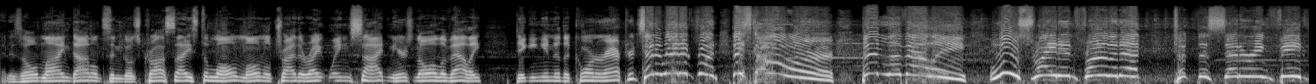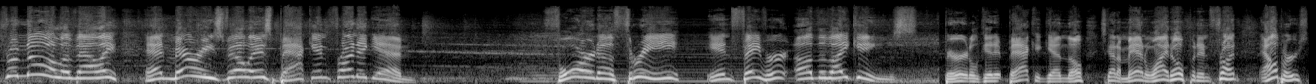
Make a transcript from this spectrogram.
At his own line, Donaldson goes cross ice to Lone. Lone will try the right wing side, and here's Noah LaValle digging into the corner after it. Center right in front. They score! Ben LaValle loose right in front of the net. Took the centering feed from Noah LaValle, and Marysville is back in front again. Four to three in favor of the Vikings. Barrett will get it back again, though. He's got a man wide open in front. Albers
